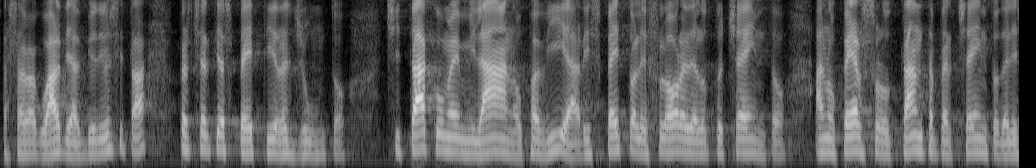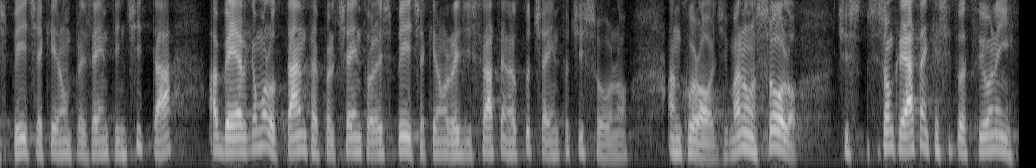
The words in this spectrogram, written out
la salvaguardia della biodiversità per certi aspetti raggiunto. Città come Milano, Pavia, rispetto alle flore dell'Ottocento, hanno perso l'80% delle specie che erano presenti in città, a Bergamo l'80% delle specie che erano registrate nell'Ottocento ci sono ancora oggi. Ma non solo, ci, si sono create anche situazioni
